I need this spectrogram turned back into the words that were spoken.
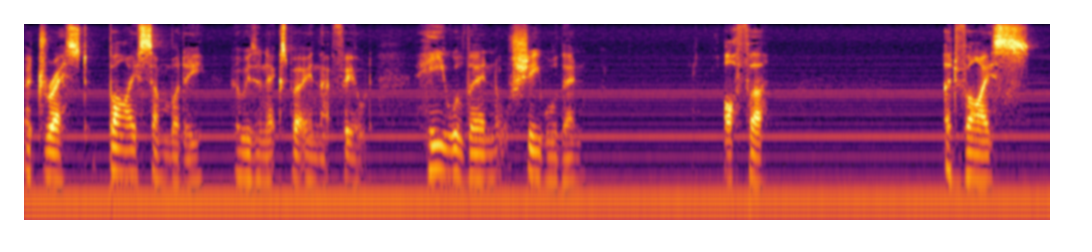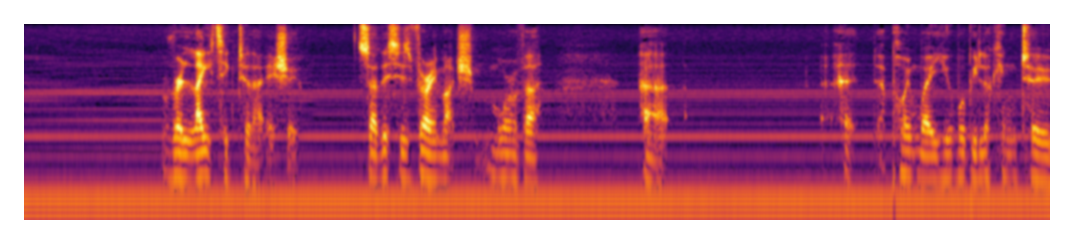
addressed by somebody who is an expert in that field. He will then, or she will then, offer advice relating to that issue. So this is very much more of a, uh, a, point where you will be looking to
